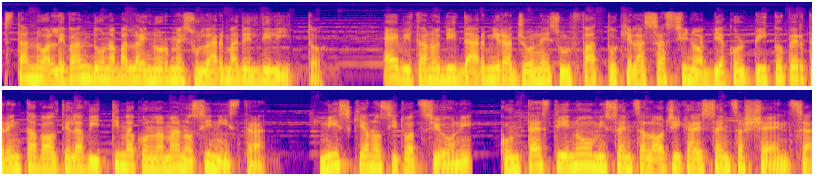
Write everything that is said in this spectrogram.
Stanno allevando una balla enorme sull'arma del delitto. Evitano di darmi ragione sul fatto che l'assassino abbia colpito per 30 volte la vittima con la mano sinistra. Mischiano situazioni, contesti e nomi senza logica e senza scienza,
